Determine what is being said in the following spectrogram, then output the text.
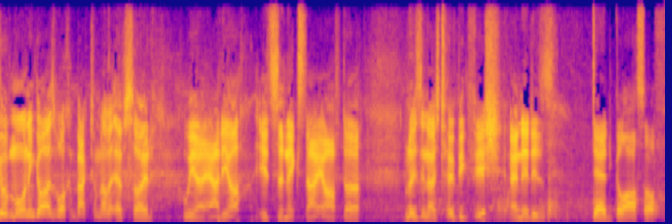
Good morning guys, welcome back to another episode. We are out here, it's the next day after losing those two big fish and it is dead glass off.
